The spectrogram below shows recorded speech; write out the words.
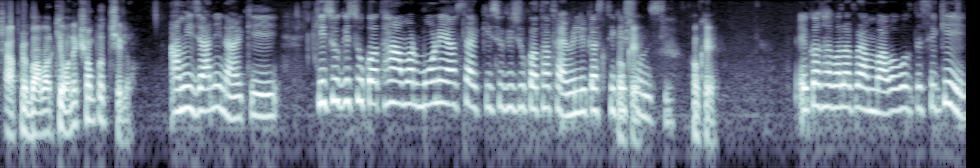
আপনার বাবার কি অনেক সম্পদ ছিল? আমি জানি না আর কি কিছু কিছু কথা আমার মনে আছে আর কিছু কিছু কথা ফ্যামিলির কাছ থেকে শুনছি। ওকে এই কথা বলার পর আমার বাবা বলতেছে কি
